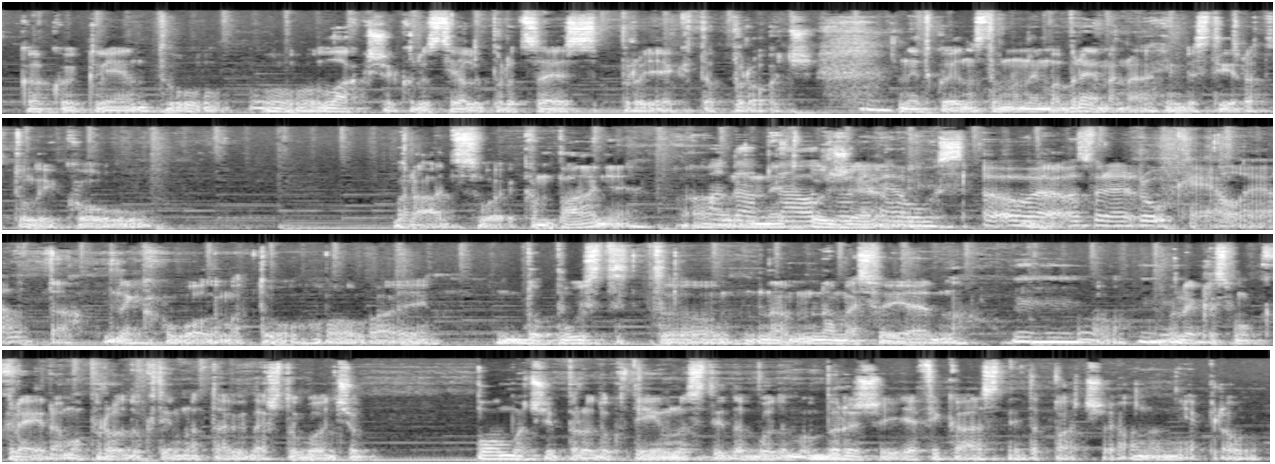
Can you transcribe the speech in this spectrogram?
kako je klijentu lakše kroz cijeli proces projekta proći. Netko jednostavno nema vremena investirati toliko u rad svoje kampanje. A da, netko da, želi. Ove, ruke, jel, Da, nekako volimo tu ovaj, dopustiti, nama je sve jedno. mm Rekli smo kreiramo produktivno, tako da što god će pomoći produktivnosti, da budemo brži i efikasni, da pače, ono nije problem.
